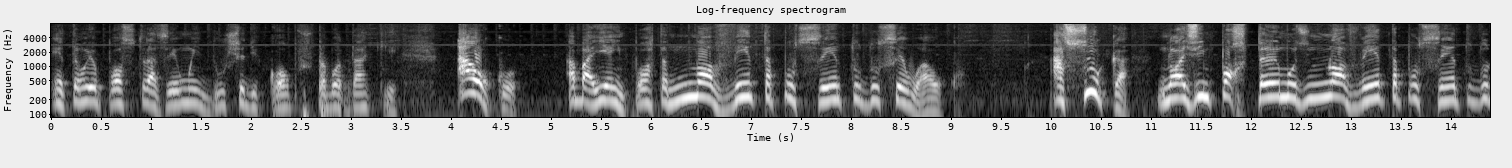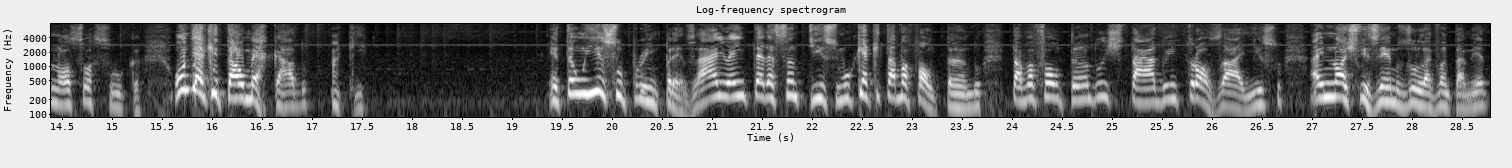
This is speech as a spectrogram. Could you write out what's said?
Então eu posso trazer uma indústria de copos para botar aqui. Álcool. A Bahia importa 90% do seu álcool. Açúcar. Nós importamos 90% do nosso açúcar. Onde é que está o mercado? Aqui. Então, isso para o empresário é interessantíssimo. O que é que estava faltando? Estava faltando o Estado entrosar isso. Aí nós fizemos o levantamento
